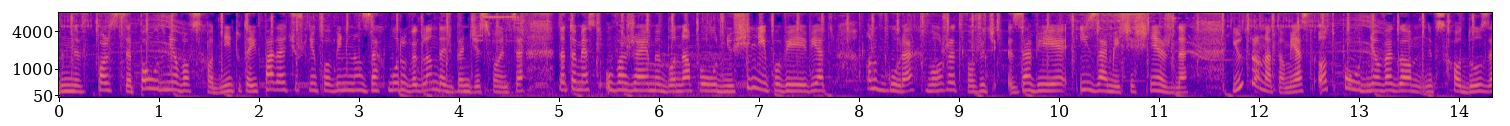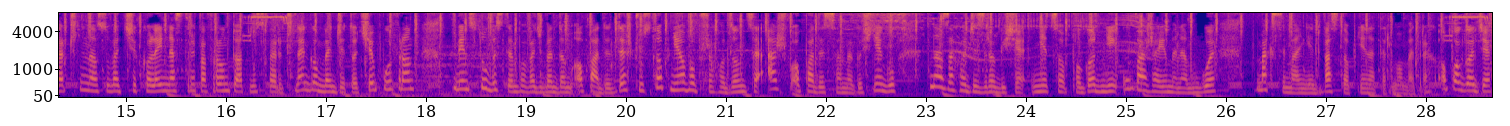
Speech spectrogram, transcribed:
mm, w Polsce południowo-wschodniej. Tutaj padać już nie powinno, za chmur wyglądać będzie słońce. Natomiast uważajmy, bo na południu silniej powieje wiatr. On w górach może tworzyć zawieje i zamiecie śnieżne. Jutro natomiast od południowego wschodu zacznie nasuwać się kolejna strefa frontu atmosferycznego. Będzie to ciepły front, więc tu występować będą opady deszczu stopniowo przechodzące aż w opady samego śniegu. Na zachodzie zrobi się nieco pogodniej. Uważajmy na mgły. Maksymalnie 2 stopnie na termometrach. O pogodzie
